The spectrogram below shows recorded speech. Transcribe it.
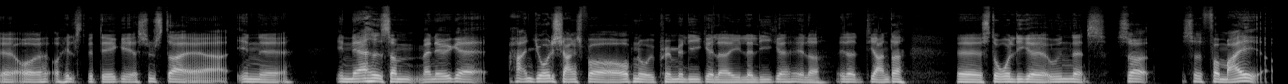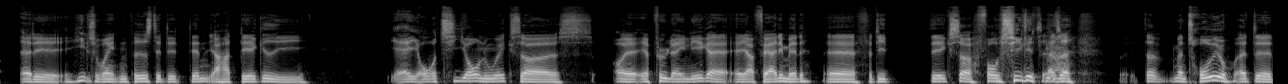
øh, og, og helst vil dække. Jeg synes, der er en... Øh, en nærhed, som man jo ikke er, har en jordig chance for at opnå i Premier League eller i La Liga eller, eller de andre øh, store ligaer udenlands. Så, så for mig er det helt suverænt den fedeste. Det er den, jeg har dækket i, ja, i over 10 år nu, ikke? Så, og jeg, jeg føler egentlig ikke, at jeg er færdig med det, øh, fordi det er ikke så forudsigeligt. Nej. Altså, der, man troede jo, at øh,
